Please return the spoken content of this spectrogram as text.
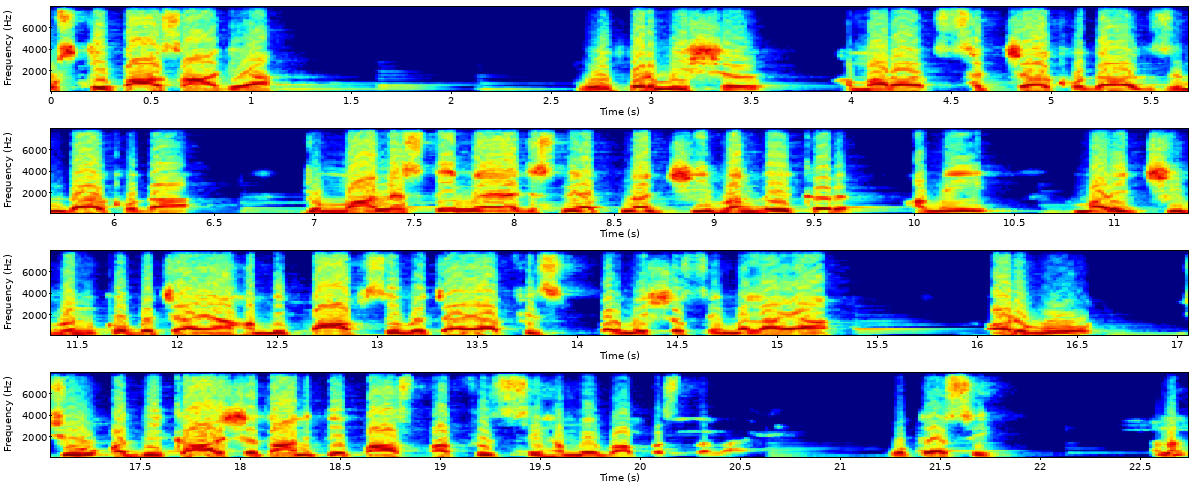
उसके पास आ गया। वो परमेश्वर हमारा सच्चा खुदा, ज़िंदा खुदा, जो मानस दे में आया, जिसने अपना जीवन देकर हमें, हमारे जीवन को बचाया, हमें पाप से बचाया, फिर परमेश्वर से मिलाया, और वो जो अधिकार शैतान के पास था, फिर से हमें वापस तलाया वो कैसे? है ना?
